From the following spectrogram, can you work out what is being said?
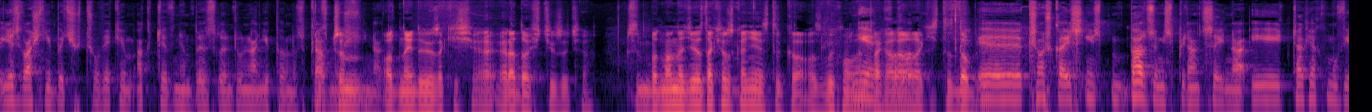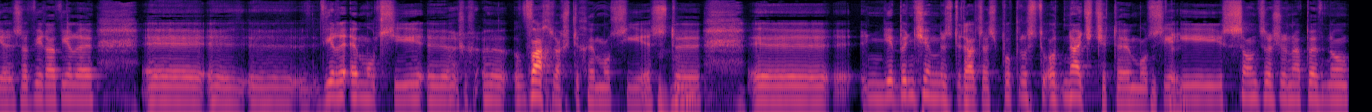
jest właśnie być człowiekiem aktywnym bez względu na w niepełnosprawność. i czym na- odnajdujesz jakieś e, radości życia? Bo mam nadzieję, że ta książka nie jest tylko o złych momentach, ale o jakichś to jest dobry. E, Książka jest ins- bardzo inspiracyjna i tak jak mówię, zawiera wiele, e, e, wiele emocji, wachlarz tych emocji jest. Mhm. e, Nie będziemy zdradzać, po prostu odnajdźcie te emocje Okej. i sądzę, że na pewno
